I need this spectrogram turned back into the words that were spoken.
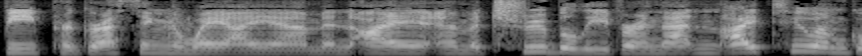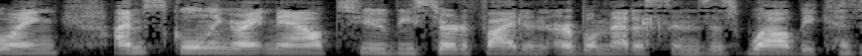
be progressing the way I am. And I am a true believer in that. And I too am going. I'm schooling right now to be certified in herbal medicines as well because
